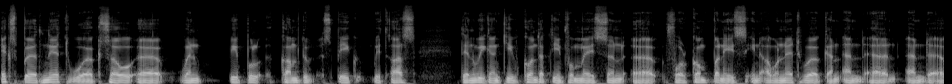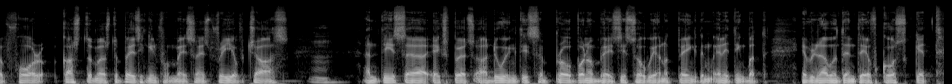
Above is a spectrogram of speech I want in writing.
expert network. So uh, when people come to speak with us, then we can give contact information uh, for companies in our network and and and, and uh, for customers. The basic information is free of charge. Mm. And these uh, experts are doing this uh, pro bono basis, so we are not paying them anything. But every now and then they, of course, get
